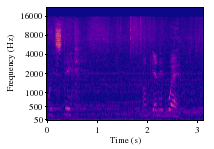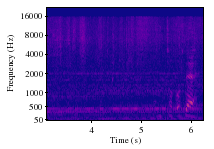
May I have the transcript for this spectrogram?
with stick. Not get it wet there.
